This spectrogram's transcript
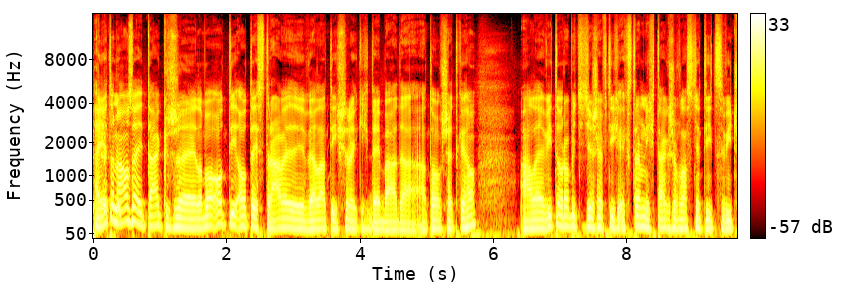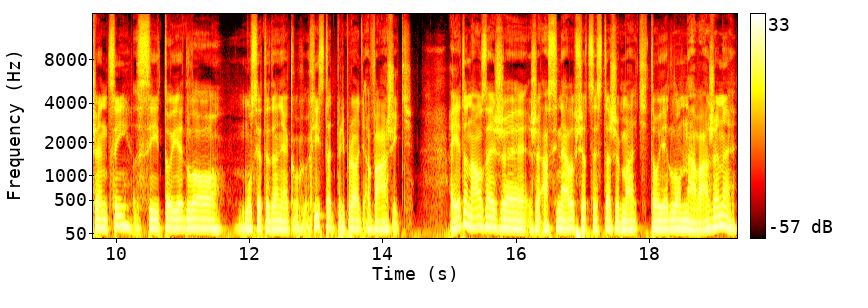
A je to naozaj tak, že, lebo o, tý, o tej strave je veľa tých všelijakých debát a, a toho všetkého, ale vy to robíte tiež aj v tých extrémnych tak, že vlastne tí cvičenci si to jedlo musia teda nejako chystať, pripravať a vážiť. A je to naozaj, že, že asi najlepšia cesta, že mať to jedlo navážené?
